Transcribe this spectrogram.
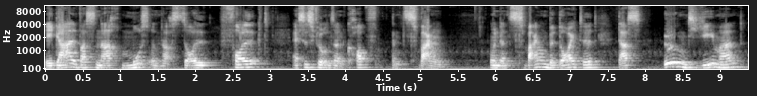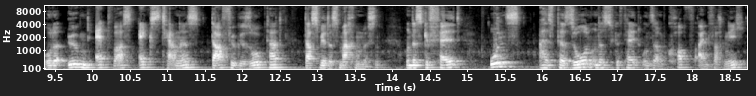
Egal was nach muss und nach soll folgt, es ist für unseren Kopf ein Zwang. Und ein Zwang bedeutet, dass irgendjemand oder irgendetwas externes dafür gesorgt hat, dass wir das machen müssen. Und das gefällt uns als Person und das gefällt unserem Kopf einfach nicht.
